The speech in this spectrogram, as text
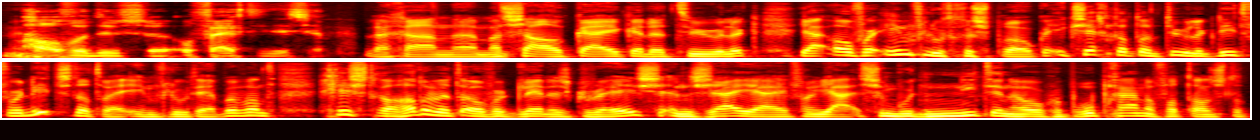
Behalve dus uh, op 15 december. Wij gaan uh, massaal kijken natuurlijk. Ja, over invloed gesproken. Ik zeg dat natuurlijk niet voor niets dat wij invloed hebben. Want gisteren hadden we het over Glennis Grace. En zei jij van ja, ze moet niet in hoger beroep gaan. Of althans, dat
